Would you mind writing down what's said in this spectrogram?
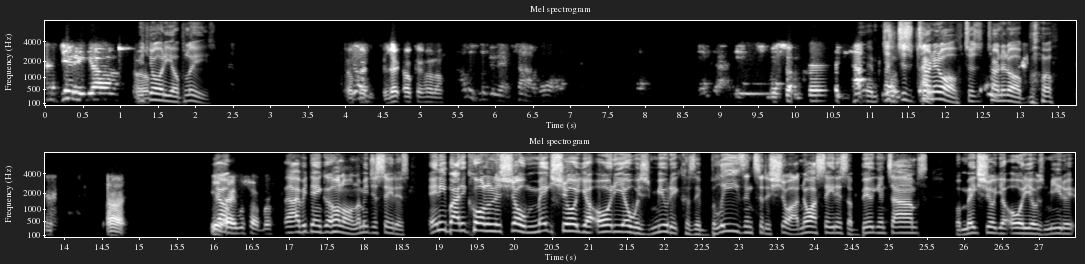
Let's get it, y'all. Mutual audio, please. Okay. Is that okay? Hold on. I was looking at Taiwan. wall. with something crazy. Yeah, just just turn it off. Just turn it off, bro. All right. Yeah. Yo. Hey, what's up, bro? Uh, everything good. Hold on. Let me just say this. Anybody calling the show, make sure your audio is muted because it bleeds into the show. I know I say this a billion times, but make sure your audio is muted,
